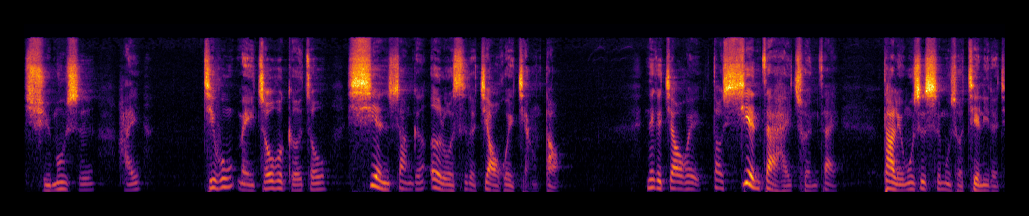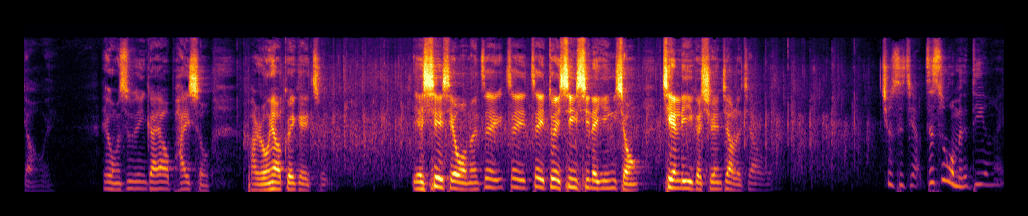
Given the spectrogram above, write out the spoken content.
许牧师还几乎每周或隔周线上跟俄罗斯的教会讲道。那个教会到现在还存在，大流牧师师母所建立的教会。哎，我们是不是应该要拍手？把荣耀归给主，也谢谢我们这这这对信心的英雄建立一个宣教的教会，就是这样，这是我们的 DNA。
